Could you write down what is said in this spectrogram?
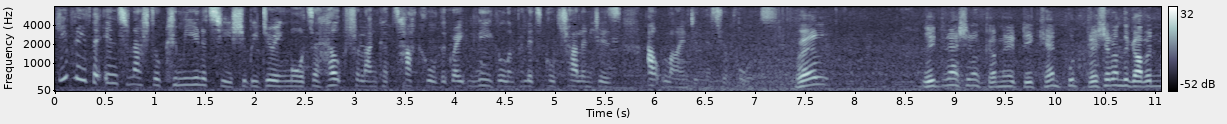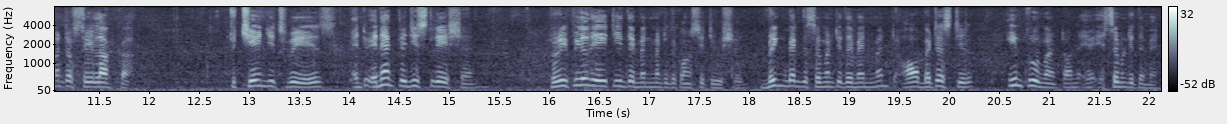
Do you believe the international community should be doing more to help Sri Lanka tackle the great legal and political challenges outlined in this report? Well, the international community can put pressure on the government of Sri Lanka to change its ways and to enact legislation to repeal the 18th Amendment to the Constitution, bring back the 17th Amendment, or better still, improvement on the 17th Amendment.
